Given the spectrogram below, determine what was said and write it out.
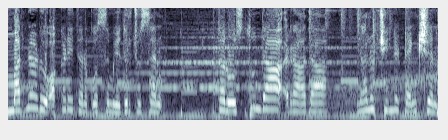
మర్నాడు అక్కడే తన కోసం ఎదురు చూశాను తను వస్తుందా రాదా? నాలో చిన్న టెన్షన్.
